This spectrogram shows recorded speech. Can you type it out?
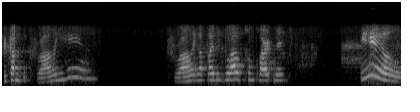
Here comes the crawling hand. Crawling up by the glove compartment. Ew.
